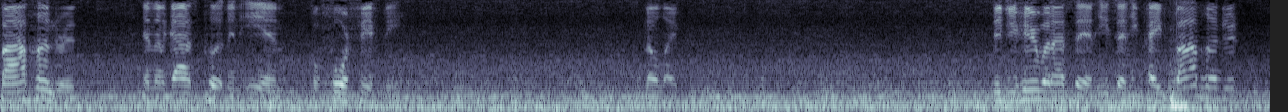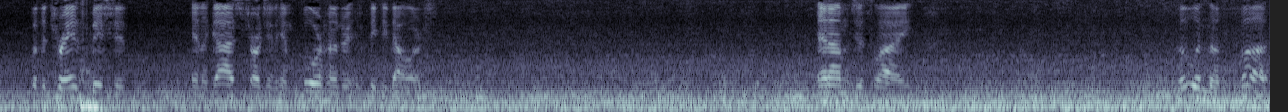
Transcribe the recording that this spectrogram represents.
500 and then the guy's putting it in for 450. No labor. Did you hear what I said? He said he paid 500 for the transmission and the guy's charging him $450. And I'm just like, who in the fuck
